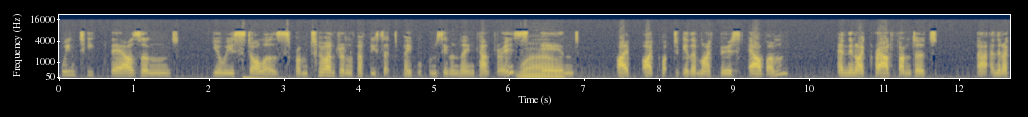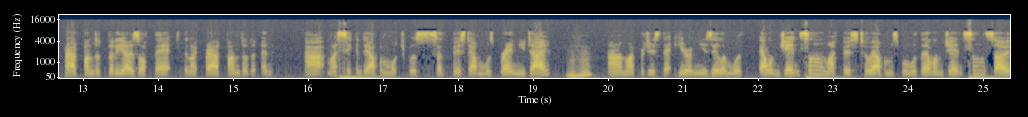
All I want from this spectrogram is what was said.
20,000 US dollars from 256 people from 17 countries. Wow. And I, I put together my first album, and then I crowdfunded uh, and then I crowdfunded videos off that. Then I crowdfunded an uh, my second album, which was so the first album was Brand New Day. Mm-hmm. Um, I produced that here in New Zealand with Alan Jansson. My first two albums were with Alan Jansson, so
